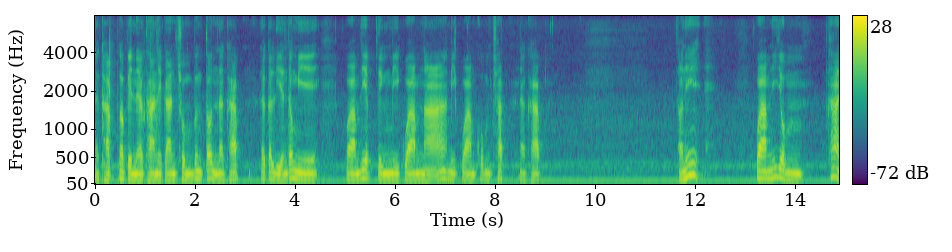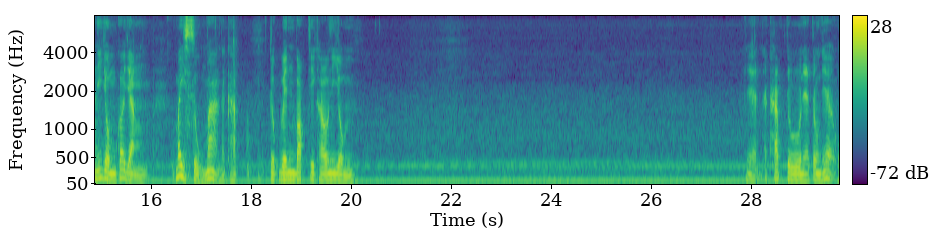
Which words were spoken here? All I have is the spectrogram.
นะครับ ก็เป็นแนวทางในการชมเบื้องต้นนะครับ แล้วก็เหรียญต้องมีความเรียบตึง มีความหนา มีความคมชัดนะครับตอนนี้ความนิยมค่านิยมก็ยังไม่สูงมากนะครับ ยกเว้นบล็อกที่เขานิยม เนี่ยนะครับดูเนี่ยตรงนี้โห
